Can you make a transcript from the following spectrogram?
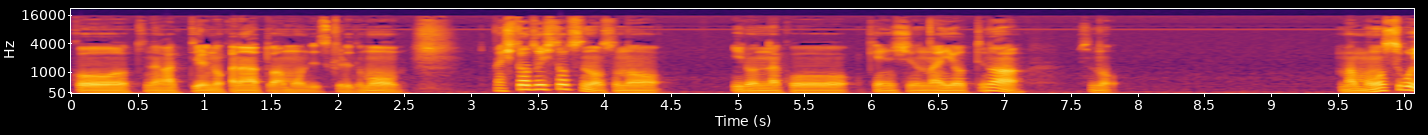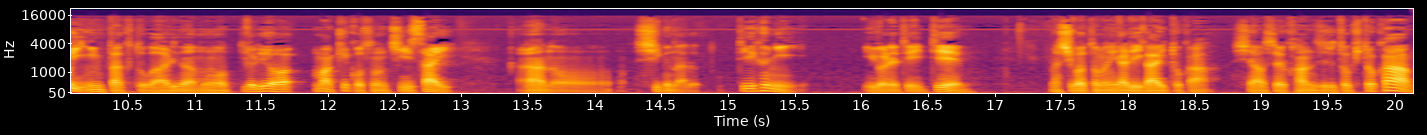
こうつながっているのかなとは思うんですけれども、まあ、一つ一つのそのいろんなこう研修の内容っていうのはそのまあ、ものすごいインパクトがあるようなものっていうよりは、まあ、結構その小さいあのシグナルっていうふうに言われていて、まあ、仕事のやりがいとか幸せを感じる時とか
